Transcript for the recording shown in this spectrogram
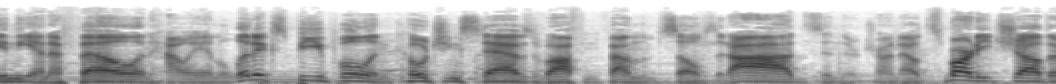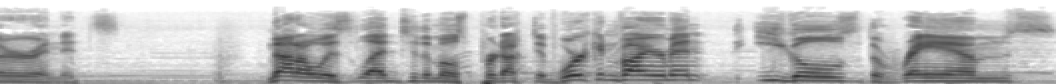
in the NFL and how analytics people and coaching staffs have often found themselves at odds and they're trying to outsmart each other and it's not always led to the most productive work environment. The Eagles, the Rams,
